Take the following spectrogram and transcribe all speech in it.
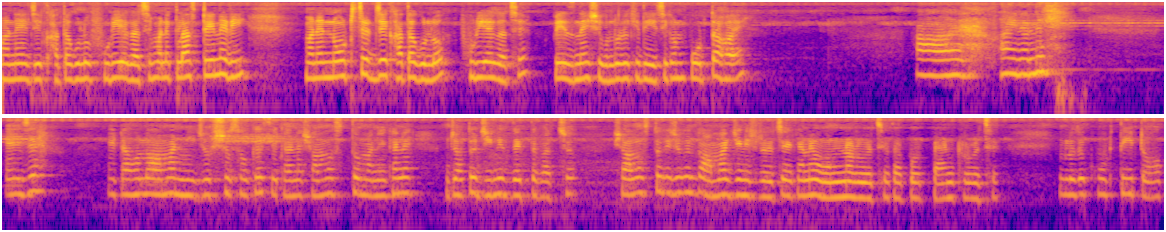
মানে যে খাতাগুলো ফুরিয়ে গেছে মানে ক্লাস টেনেরই মানে নোটসের যে খাতাগুলো ফুরিয়ে গেছে পেজ নেই, সেগুলো রেখে দিয়েছি, কারণ পড়তে হয়। আর ফাইনালি এই যে, এটা হলো আমার নিজস্ব শোকেস এখানে সমস্ত মানে এখানে যত জিনিস দেখতে পাচ্ছ, সমস্ত কিছু কিন্তু আমার জিনিস রয়েছে, এখানে অন্য রয়েছে, তারপর প্যান্ট রয়েছে এগুলোতে কুর্তি টপ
